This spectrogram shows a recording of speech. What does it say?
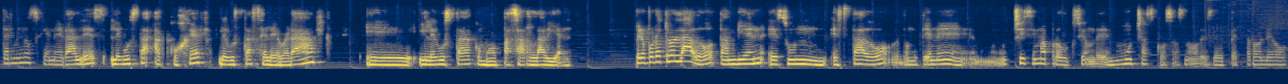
términos generales le gusta acoger, le gusta celebrar y le gusta como pasarla bien. Pero por otro lado, también es un estado donde tiene muchísima producción de muchas cosas, ¿no? Desde petróleo,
